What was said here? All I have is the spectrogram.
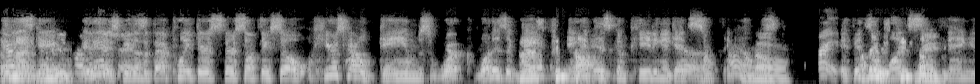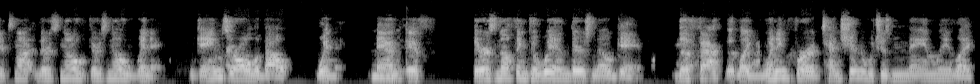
Yeah, That's it's not game. game. It is because at that point there's there's something. So here's how games work. What is a game? that's A game is competing against something else. don't know. Right. If it's a one set thing, it's not. There's no there's no winning. Games are all about winning, Mm-hmm. and if there's nothing to win, there's no game. The fact that like winning for attention, which is mainly like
